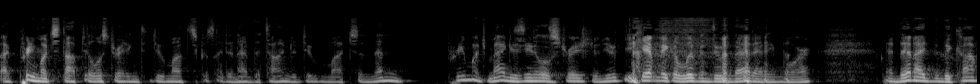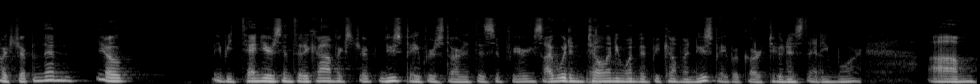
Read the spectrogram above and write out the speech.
I pretty much stopped illustrating to do much because I didn't have the time to do much. And then pretty much magazine illustration. You, you can't make a living doing that anymore. And then I did the comic strip and then, you know, maybe 10 years into the comic strip, newspapers started disappearing. So I wouldn't yeah. tell anyone to become a newspaper cartoonist anymore. Um,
